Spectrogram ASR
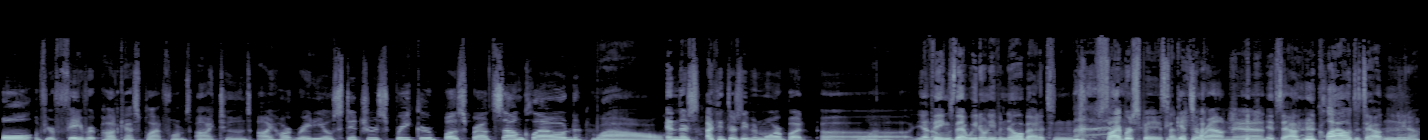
all of your favorite podcast platforms iTunes, iHeartRadio, Stitcher, Spreaker, Buzzsprout, SoundCloud. Wow. And there's, I think there's even more, but, uh, you know. Things that we don't even know about. It's in cyberspace. it gets around, man. It's out in the clouds. It's out in, you know.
